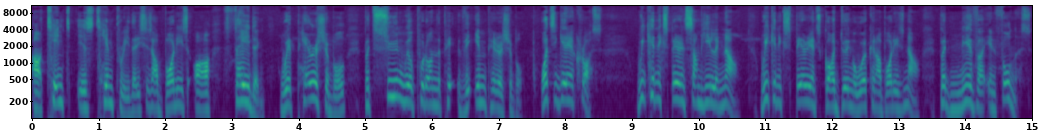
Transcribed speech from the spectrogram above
our tent is temporary, that he says our bodies are fading. We're perishable, but soon we'll put on the, the imperishable. What's he getting across? We can experience some healing now. We can experience God doing a work in our bodies now, but never in fullness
